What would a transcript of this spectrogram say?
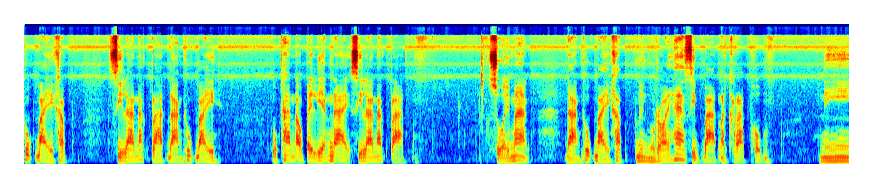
ทุกใบครับศิลานักปราดด่างทุกใบ ทุกท่านเอาไปเลี้ยงได้ศิลานักปราดสวยมากด่างทุกใบครับ 150 บาทนะครับผม นี่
